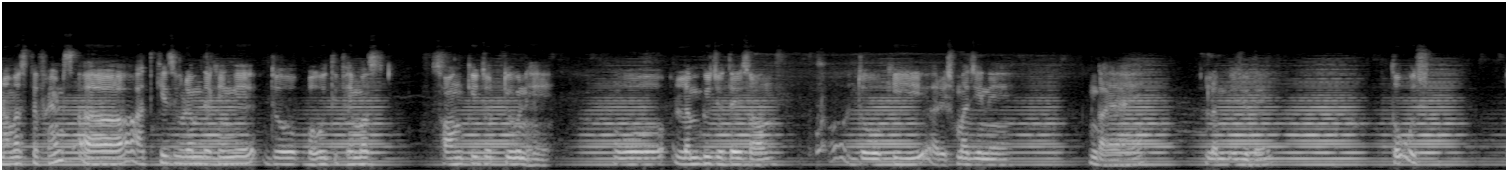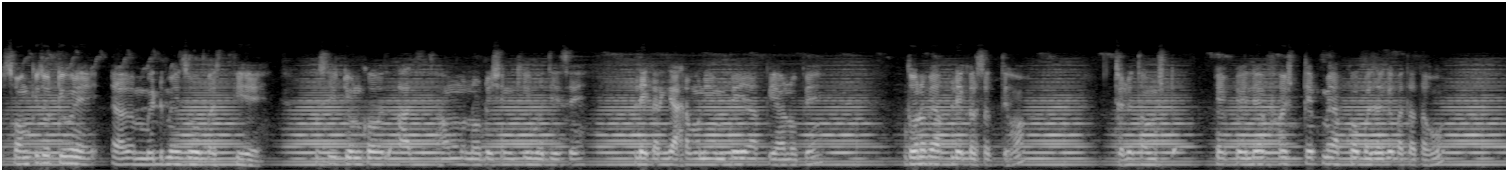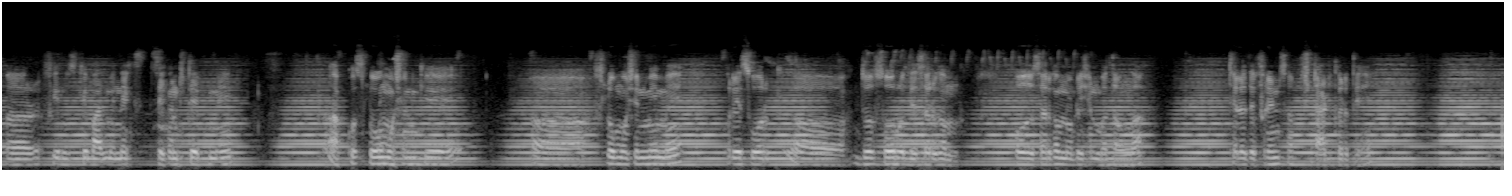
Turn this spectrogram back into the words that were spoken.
नमस्ते फ्रेंड्स आज की इस वीडियो में देखेंगे जो बहुत ही फ़ेमस सॉन्ग की जो ट्यून है, वो लंबी जुते सॉन्ग जो कि रिश्मा जी ने गाया है, लंबी जुते तो उस सॉन्ग की जो ट्यून है मिड में जो बजती है, उसी ट्यून को आज हम नोटेशन की वजह से प्ले करेंगे हारमोनियम पे या पियानो पे। दोनों पे आप प्ले कर सकते हो। चलिए तो हम पहले फ़र्स्ट स्टेप में आपको बजा के बताता हूँ। और फिर उसके बाद में नेक्स्ट सेकंड स्टेप में आपको स्लो मोशन के आ, स्लो मोशन में मैं पूरे शोर जो शोर होते हैं सरगम तो सरगम नोटेशन बताऊँगा। चलो तो फ्रेंड्स आप स्टार्ट करते हैं।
